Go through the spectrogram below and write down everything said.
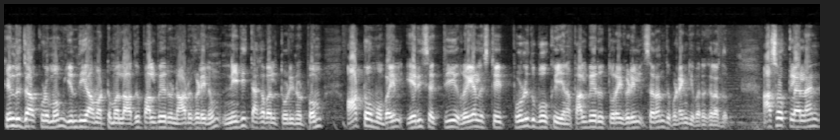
ஹிந்துஜா குழுமம் இந்தியா மட்டுமல்லாது பல்வேறு நாடுகளிலும் நிதி தகவல் தொழில்நுட்பம் ஆட்டோமொபைல் எரிசக்தி ரியல் எஸ்டேட் பொழுதுபோக்கு என பல்வேறு துறைகளில் சிறந்து விளங்கி வருகிறது. அசோக் லேலாண்ட்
